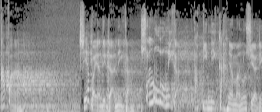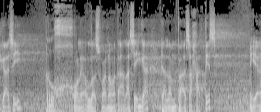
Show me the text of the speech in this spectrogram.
apa? Siapa yang tidak nikah? Seluruh nikah. Tapi nikahnya manusia dikasih ruh oleh Allah Subhanahu wa taala. Sehingga dalam bahasa hadis ya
